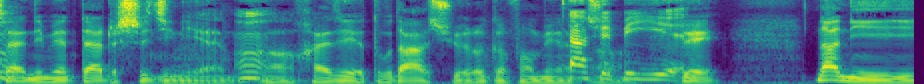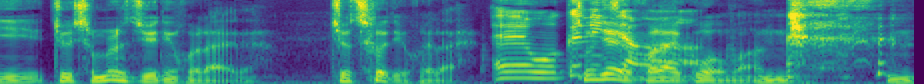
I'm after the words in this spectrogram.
在那边待了十几年啊，孩子也读大学了，各方面。大学毕业。对，那你就什么时候决定回来的？就彻底回来？哎，我跟你讲，啊回来过吗？嗯 嗯。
